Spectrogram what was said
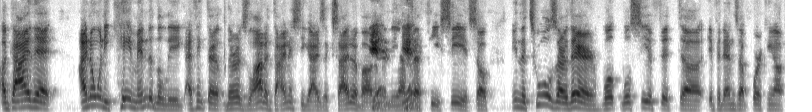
A guy that I know when he came into the league, I think that there's a lot of dynasty guys excited about yeah, him in the yeah. FFPC. So I mean, the tools are there. We'll we'll see if it uh, if it ends up working out.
